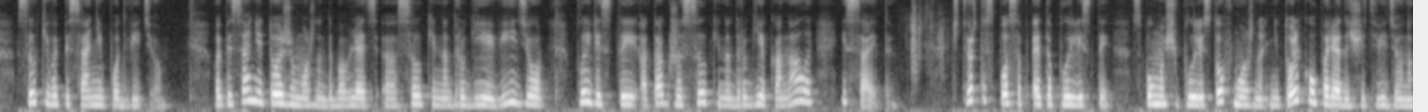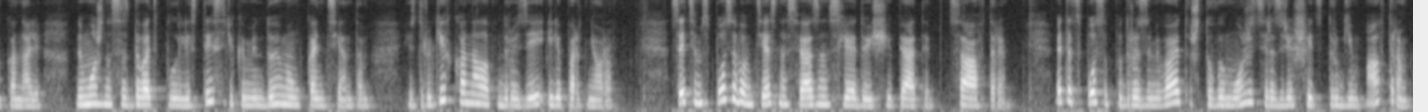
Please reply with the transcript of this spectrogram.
– ссылки в описании под видео. В описании тоже можно добавлять э, ссылки на другие видео, плейлисты, а также ссылки на другие каналы и сайты. Четвертый способ – это плейлисты. С помощью плейлистов можно не только упорядочить видео на канале, но и можно создавать плейлисты с рекомендуемым контентом из других каналов, друзей или партнеров. С этим способом тесно связан следующий, пятый – соавторы. Этот способ подразумевает, что вы можете разрешить другим авторам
